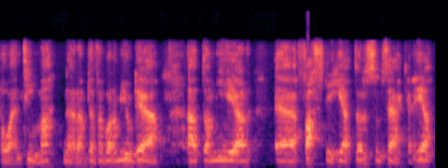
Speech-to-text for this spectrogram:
på en timme. Därför vad de gjorde är att de ger eh, fastigheter som säkerhet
